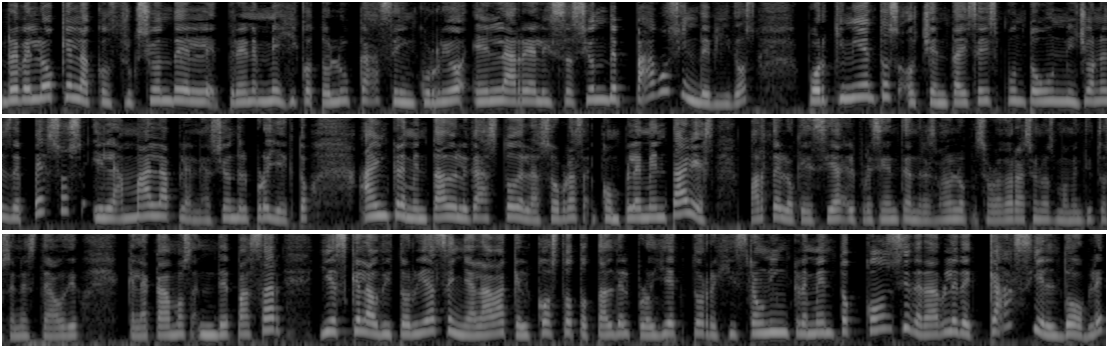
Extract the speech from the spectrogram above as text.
reveló que en la construcción del tren México-Toluca se incurrió en la realización de pagos indebidos por 586.1 millones de pesos y la mala planeación del proyecto ha incrementado el gasto de las obras complementarias, parte de lo que decía el presidente Andrés Manuel López Obrador hace unos momentitos en este audio que le acabamos de pasar, y es que la auditoría señalaba que el costo total del proyecto registra un incremento considerable de casi el doble,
